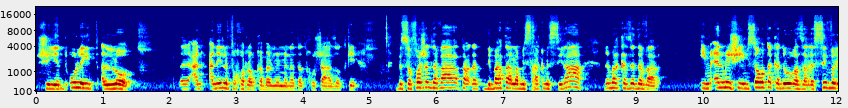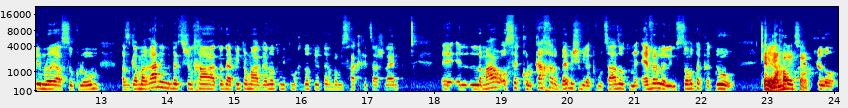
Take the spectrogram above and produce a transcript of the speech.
שידעו להתעלות. אני, אני לפחות לא מקבל ממנה את התחושה הזאת, כי בסופו של דבר, אתה, אתה דיברת על המשחק מסירה, אני אומר כזה דבר, אם אין מי שימסור את הכדור אז הרסיברים לא יעשו כלום, אז גם הראנינג בקס שלך, אתה יודע, פתאום ההגנות מתמקדות יותר במשחק ריצה שלהם. אה, למר עושה כל כך הרבה בשביל הקבוצה הזאת מעבר ללמסור את הכדור. כן, גם בריצה, שלו,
